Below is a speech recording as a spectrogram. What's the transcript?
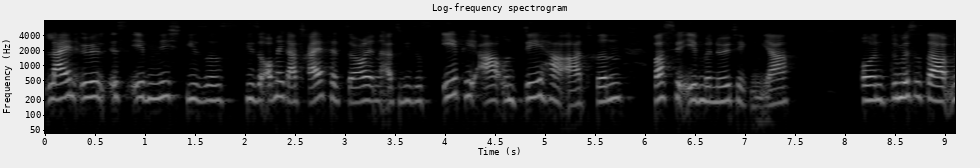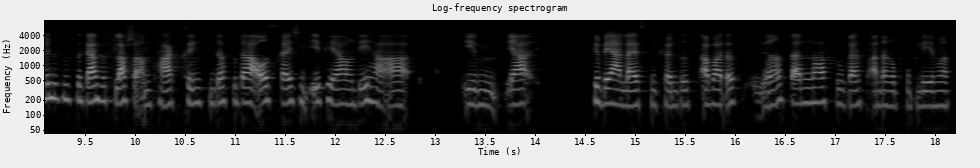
Leinöl ist eben nicht dieses, diese Omega-3-Fettsäuren, also dieses EPA und DHA drin, was wir eben benötigen, ja. Und du müsstest da mindestens eine ganze Flasche am Tag trinken, dass du da ausreichend EPA und DHA eben, ja, gewährleisten könntest. Aber das, ja, dann hast du ganz andere Probleme,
